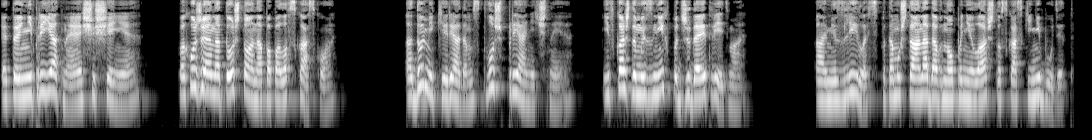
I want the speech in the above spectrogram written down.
Это неприятное ощущение, похожее на то, что она попала в сказку. А домики рядом сплошь пряничные, и в каждом из них поджидает ведьма – Ами злилась, потому что она давно поняла, что сказки не будет.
